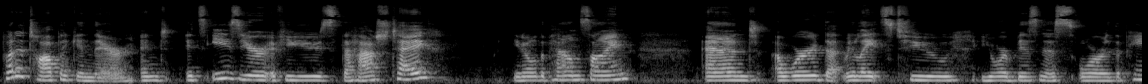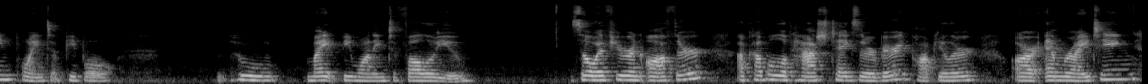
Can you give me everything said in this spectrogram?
put a topic in there. And it's easier if you use the hashtag, you know, the pound sign, and a word that relates to your business or the pain point of people who might be wanting to follow you. So if you're an author, a couple of hashtags that are very popular are amwriting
